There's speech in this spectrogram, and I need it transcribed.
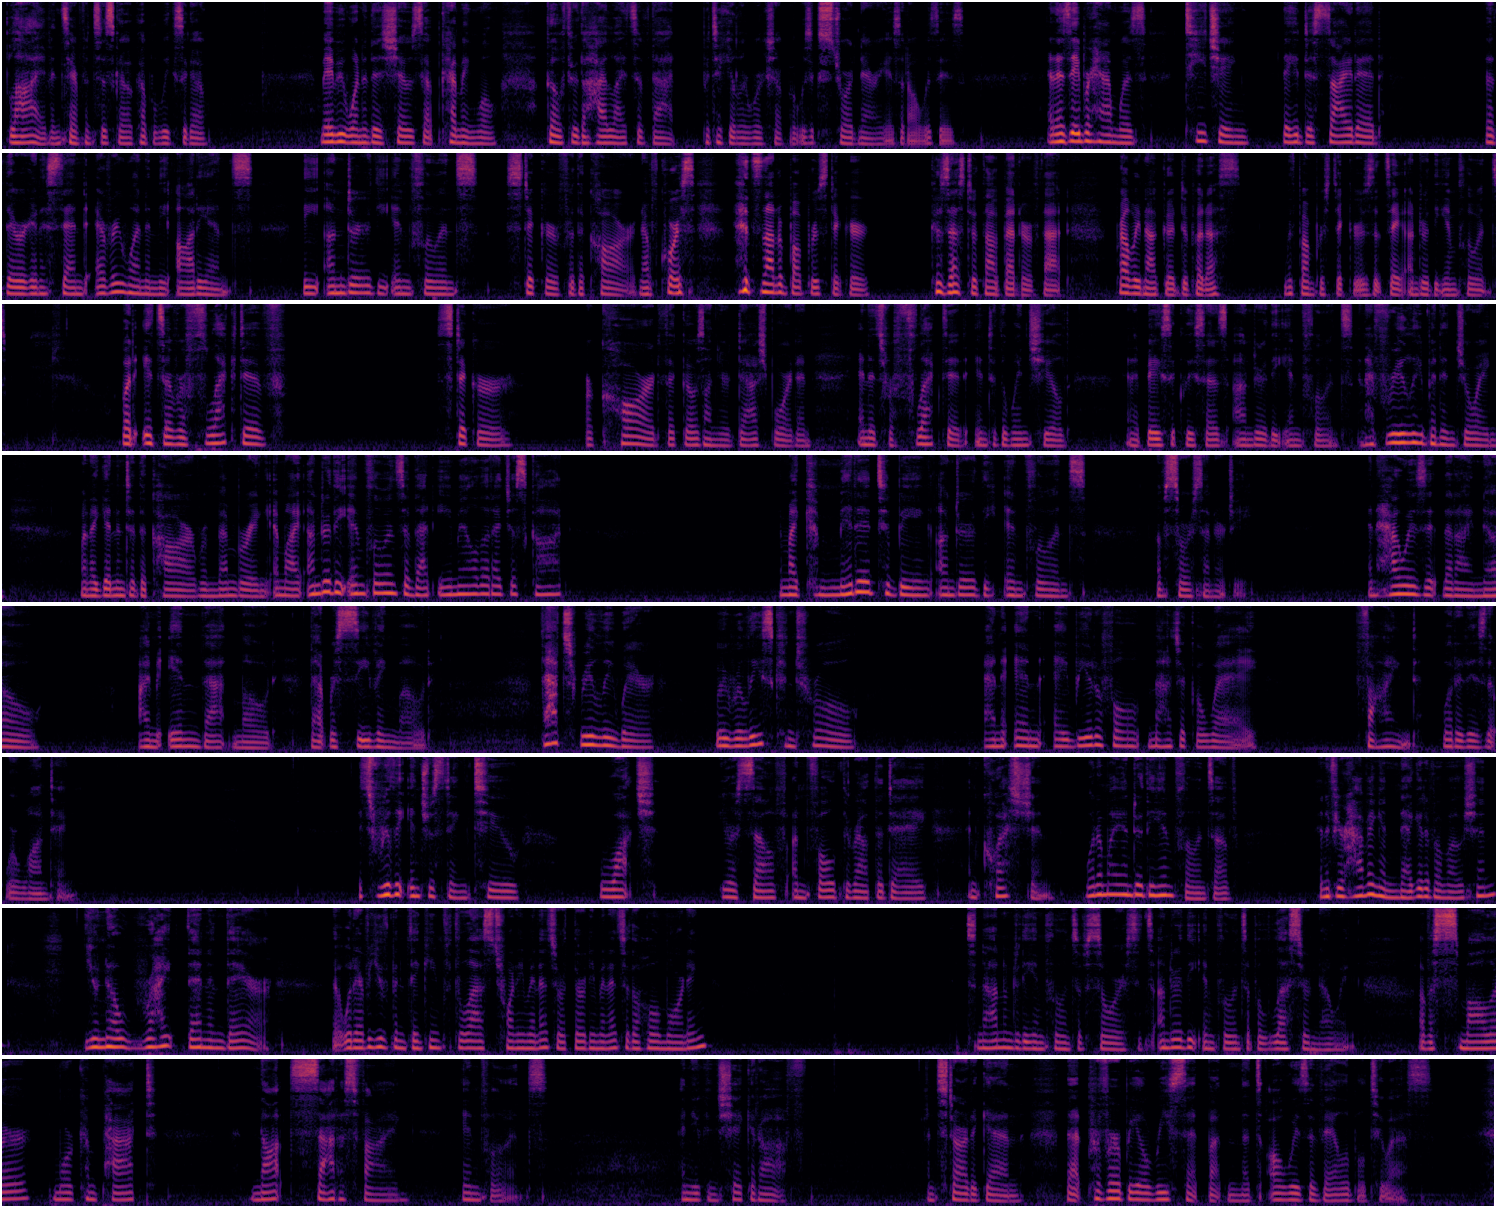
live in San Francisco a couple weeks ago. Maybe one of the shows upcoming will go through the highlights of that particular workshop. It was extraordinary, as it always is. And as Abraham was teaching, they decided that they were going to send everyone in the audience the under the influence sticker for the car. Now, of course, it's not a bumper sticker because Esther thought better of that. Probably not good to put us with bumper stickers that say under the influence. But it's a reflective sticker or card that goes on your dashboard and, and it's reflected into the windshield and it basically says under the influence. And I've really been enjoying when I get into the car remembering am I under the influence of that email that I just got? Am I committed to being under the influence of source energy? And how is it that I know I'm in that mode, that receiving mode? That's really where we release control and, in a beautiful, magical way, find what it is that we're wanting. It's really interesting to watch yourself unfold throughout the day and question what am I under the influence of? And if you're having a negative emotion, you know right then and there that whatever you've been thinking for the last 20 minutes or 30 minutes or the whole morning, it's not under the influence of source. It's under the influence of a lesser knowing, of a smaller, more compact, not satisfying influence. And you can shake it off and start again. That proverbial reset button that's always available to us.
